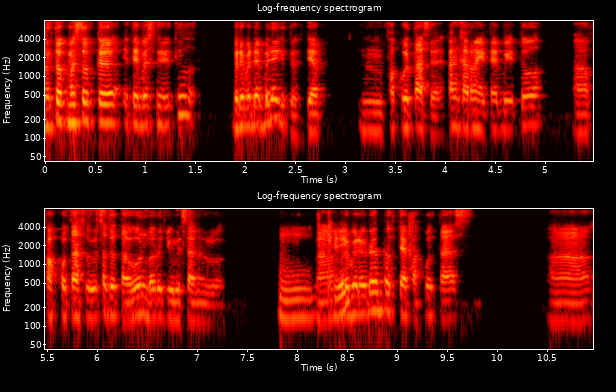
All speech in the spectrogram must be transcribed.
untuk masuk ke ITB sendiri itu berbeda-beda gitu tiap hmm, fakultas ya. Kan karena ITB itu uh, fakultas dulu satu tahun baru jurusan dulu. Hmm, nah berbeda-beda untuk tiap fakultas. Uh,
